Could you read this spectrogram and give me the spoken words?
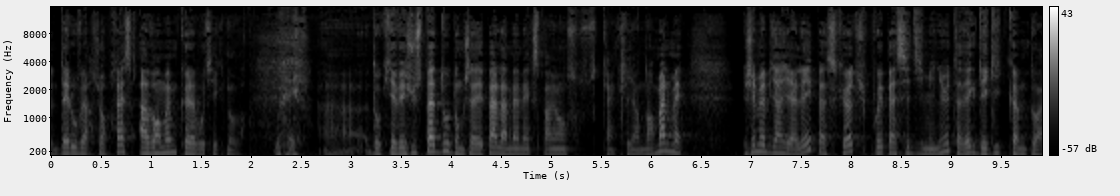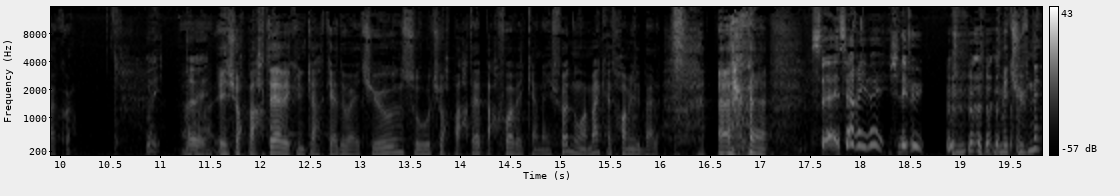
dès l'ouverture presse, avant même que la boutique n'ouvre. donc il y avait juste pas de doute. Donc j'avais pas la même expérience qu'un client normal, mais j'aimais bien y aller parce que tu pouvais passer 10 minutes avec des geeks comme toi, quoi. Oui. Euh. Et tu repartais avec une carte cadeau iTunes ou tu repartais parfois avec un iPhone ou un Mac à 3000 balles. Euh, C'est c'est arrivé, je l'ai vu. mais tu venais,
